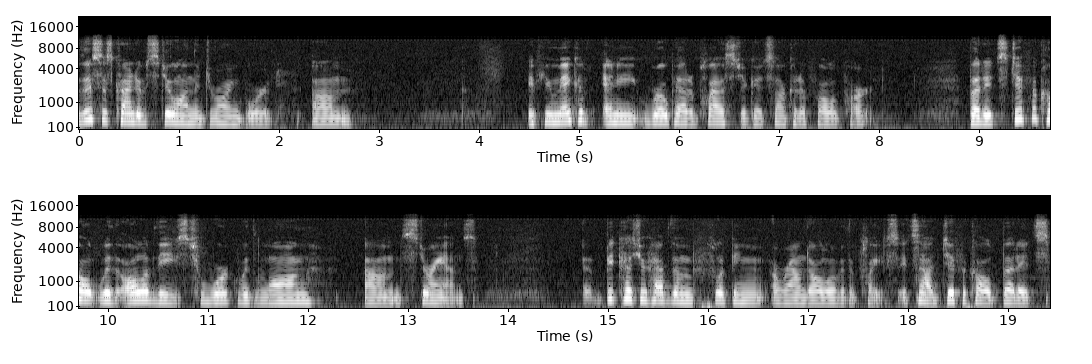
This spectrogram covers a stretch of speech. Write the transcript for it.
this is kind of still on the drawing board. Um, if you make any rope out of plastic, it's not going to fall apart. But it's difficult with all of these to work with long um, strands because you have them flipping around all over the place. It's not difficult, but it's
